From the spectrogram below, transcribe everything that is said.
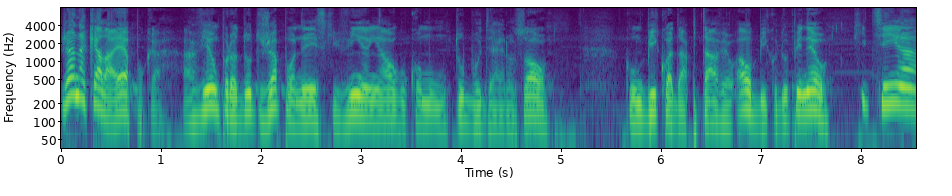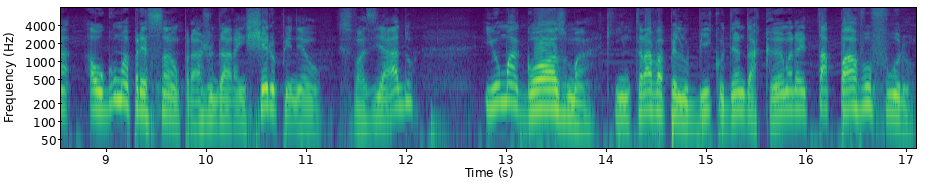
Já naquela época, havia um produto japonês que vinha em algo como um tubo de aerosol, com bico adaptável ao bico do pneu, que tinha alguma pressão para ajudar a encher o pneu esvaziado e uma gosma que entrava pelo bico dentro da câmara e tapava o furo.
